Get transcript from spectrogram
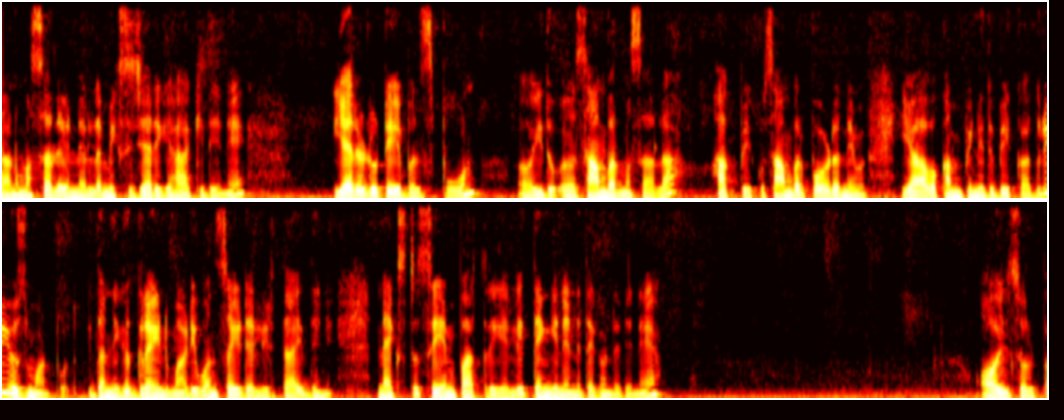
ನಾನು ಮಸಾಲೆಯನ್ನೆಲ್ಲ ಮಿಕ್ಸಿ ಜಾರಿಗೆ ಹಾಕಿದ್ದೇನೆ. ಎರಡು ಟೇಬಲ್ ಸ್ಪೂನ್ ಇದು ಸಾಂಬಾರು ಮಸಾಲ ಹಾಕಬೇಕು. ಸಾಂಬಾರು ಪೌಡರ್ ನೀವು ಯಾವ ಕಂಪನಿದು ಬೇಕಾದರೂ ಯೂಸ್ ಮಾಡ್ಬೋದು. ಇದನ್ನೀಗ ಗ್ರೈಂಡ್ ಮಾಡಿ ಒಂದು ಸೈಡಲ್ಲಿ ಇಡ್ತಾ ಇದ್ದೇನೆ. ನೆಕ್ಸ್ಟ್ ಸೇಮ್ ಪಾತ್ರೆಯಲ್ಲಿ ತೆಂಗಿನೆಣ್ಣೆ ತಗೊಂಡಿದ್ದೇನೆ. ಆಯಿಲ್ ಸ್ವಲ್ಪ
